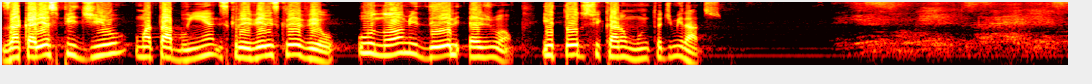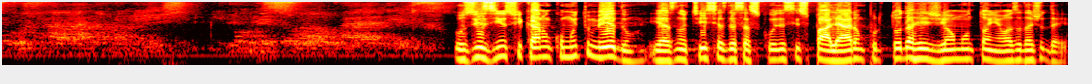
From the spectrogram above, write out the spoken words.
Zacarias pediu uma tabuinha de escrever e escreveu: O nome dele é João. E todos ficaram muito admirados. Os vizinhos ficaram com muito medo e as notícias dessas coisas se espalharam por toda a região montanhosa da Judéia.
